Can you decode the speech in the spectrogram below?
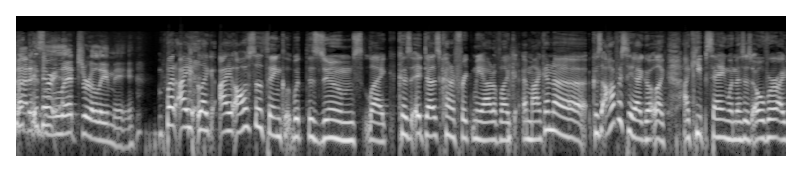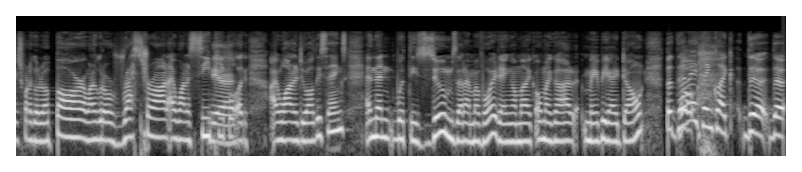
That is there- literally me. but I like I also think with the zooms like cuz it does kind of freak me out of like am I going to cuz obviously I go like I keep saying when this is over I just want to go to a bar, I want to go to a restaurant, I want to see Yeah. people like I want to do all these things and then with these zooms that I'm avoiding I'm like oh my god maybe I don't. But then Well- I think like the the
